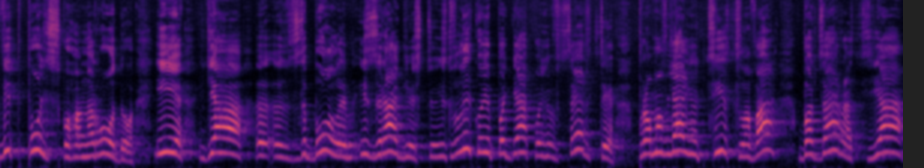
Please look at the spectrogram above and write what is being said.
від польського народу. І я е, е, з болем і з радістю, і з великою подякою в серці промовляю ці слова, бо зараз я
